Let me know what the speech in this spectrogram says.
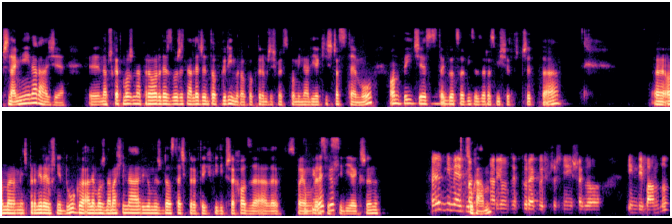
Przynajmniej na razie. E, Na przykład można preorder złożyć na Legend of Grimrock, o którym żeśmy wspominali jakiś czas temu. On wyjdzie z tego, co widzę, zaraz mi się wczyta. E, On ma mieć premierę już niedługo, ale można Machinarium już dostać, które w tej chwili przechodzę, ale w swoją Kupiłeś wersję już? CD Action. Ale nie miałeś Słucham? machinarium ze któregoś wcześniejszego indie bandu?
